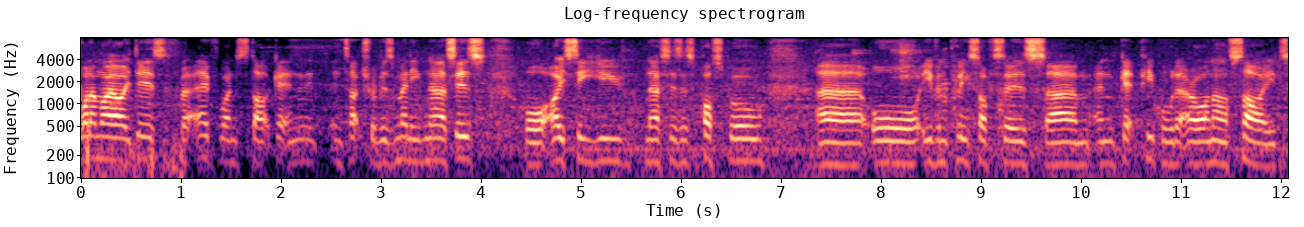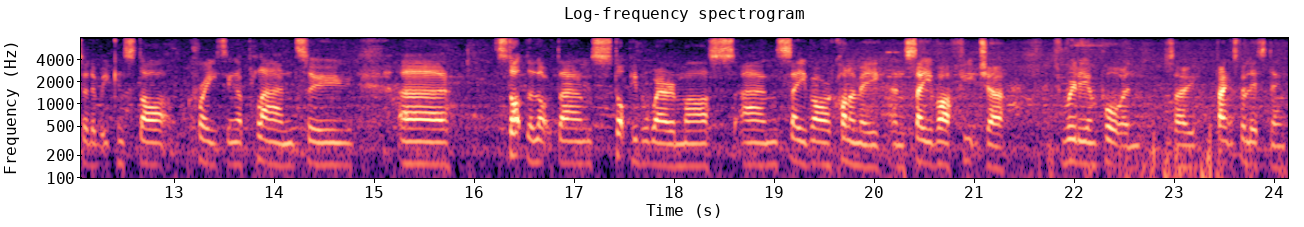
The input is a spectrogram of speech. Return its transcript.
One of my ideas is for everyone to start getting in touch with as many nurses or ICU nurses as possible uh, or even police officers um, and get people that are on our side so that we can start creating a plan to uh, stop the lockdowns, stop people wearing masks and save our economy and save our future. It's really important. So thanks for listening.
